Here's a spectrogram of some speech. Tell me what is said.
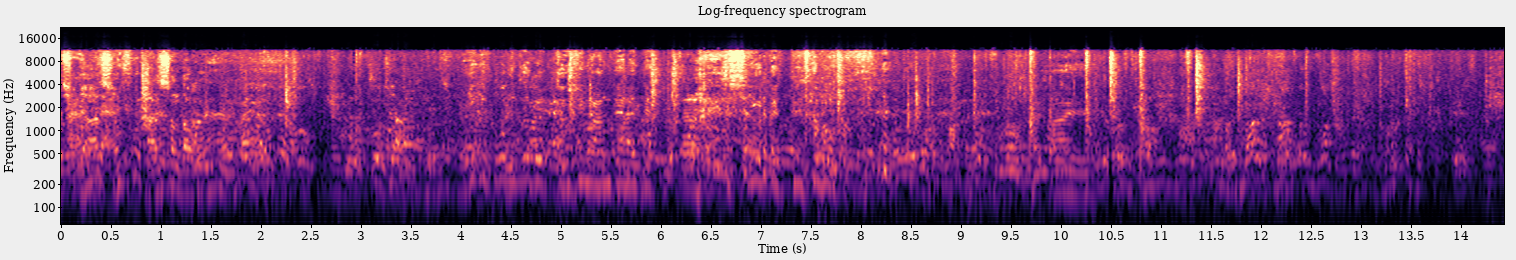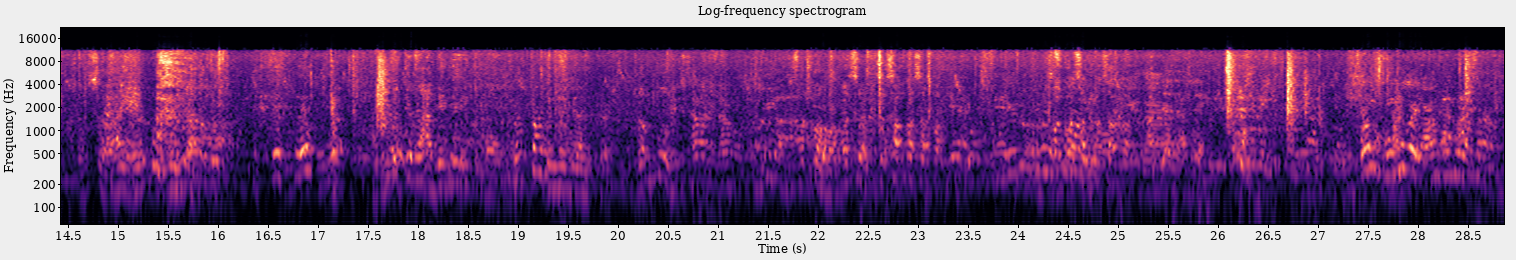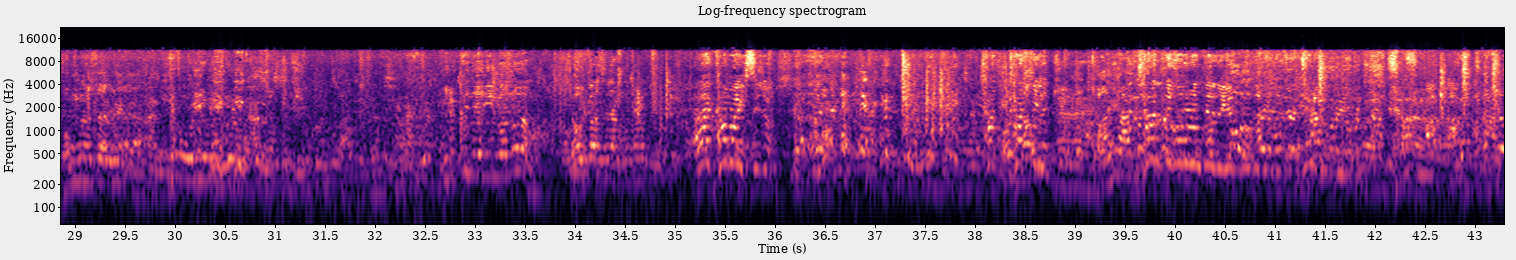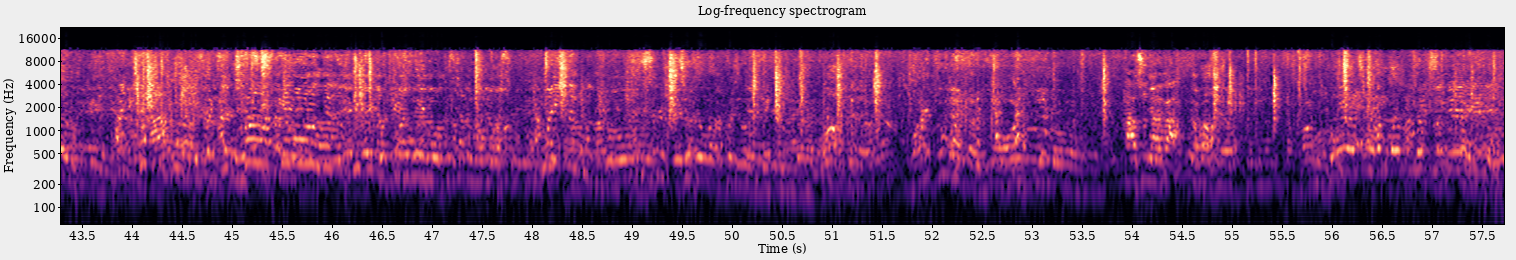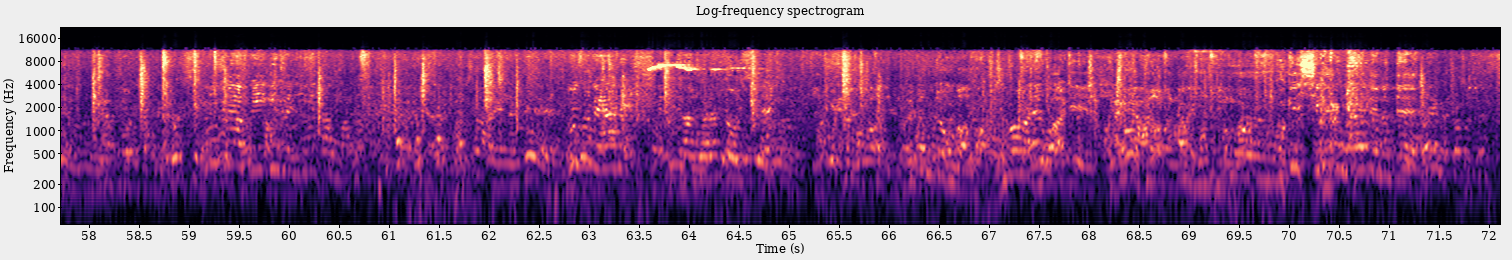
시계 안, 쓴다고? 이게 보는 것도 정신이 안 되는데 이것까지 들여다보고. 아이 이것들은 안 된다니까. 건너가니까. 전부 섞어. 섞어, 섞어, 섞어. 섞어, 섞어, 섞어. 안 돼, 안 돼. 저는 고무가 양고무라서 사람이 이거 올리고 이렇게 내리면은 여기 가서 그냥 아 가만히 있어 좀. 차, 차, 뛰, 차 뛰고 오는데도 옆으로 아니 차, 아니 차 하나 뛰고 오는데도 가만히 있는 거 하수 나가. 운수하고 이긴 건 이긴다고 말했어. 운수 왜안 해? 그게 시계로 놔야 되는데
